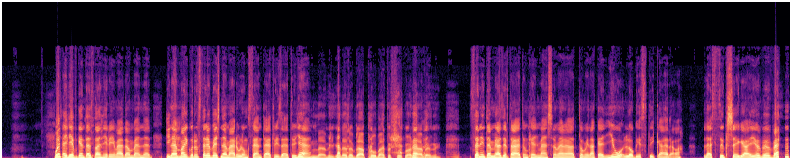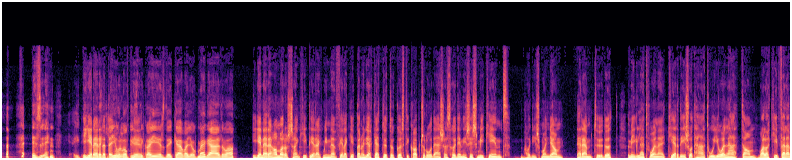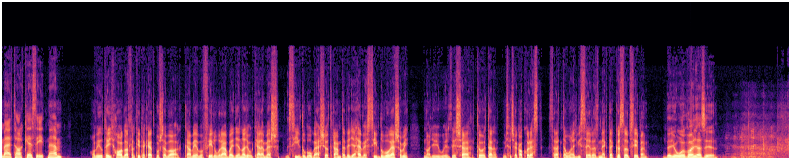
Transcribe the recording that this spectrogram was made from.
Volt egyébként ezt annyira imádom benned. Igen. Nem vagy guru szerepben, és nem árulunk szentelt vizet, ugye? Nem, igen, de rá próbáltok sokan rávenni. Szerintem mi azért találtunk egymásra, mert a Tominak egy jó logisztikára lesz szüksége a jövőben, és én igen, erre egy jó logisztikai érzékel vagyok megáldva. Igen, erre hamarosan kitérek mindenféleképpen, hogy a kettőtök közti kapcsolódás az hogyan is, és miként, hogy is mondjam, teremtődött. Még lett volna egy kérdés ott hátul, jól láttam? Valaki felemelte a kezét, nem? Amióta így hallgatlak titeket, most ebbe a kb. Ebbe a fél órába, egy ilyen nagyon kellemes szívdobogás jött rám, tehát egy ilyen heves szívdobogás, ami nagyon jó érzéssel tölt el, úgyhogy csak akkor ezt szerettem volna egy visszajelezni nektek. Köszönöm szépen. De jól vagy azért?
